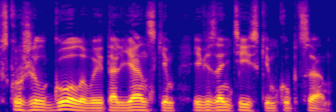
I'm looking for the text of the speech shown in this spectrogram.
вскружил головы итальянским и византийским купцам.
